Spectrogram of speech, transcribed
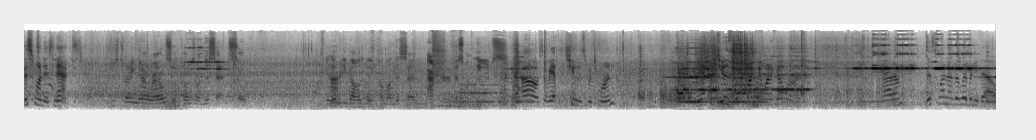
This one is next. We're just turning that around so it comes on this end. So the Huh? Liberty Bell is going to come on this end after this one leaves. Oh, so we have to choose which one? We have to choose which one we want to go on. Adam, this one or the Liberty Bell?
